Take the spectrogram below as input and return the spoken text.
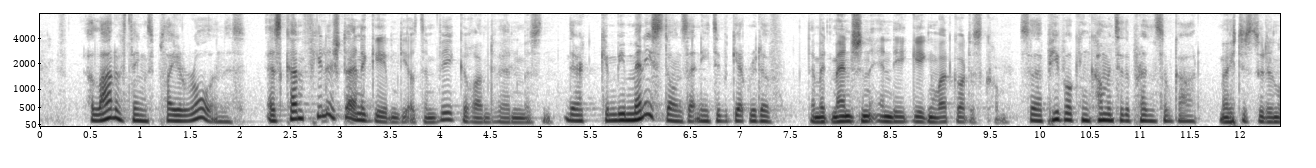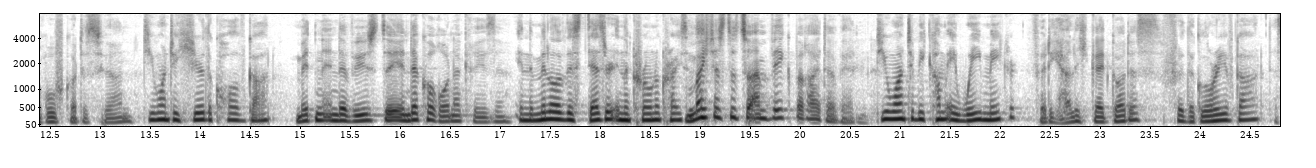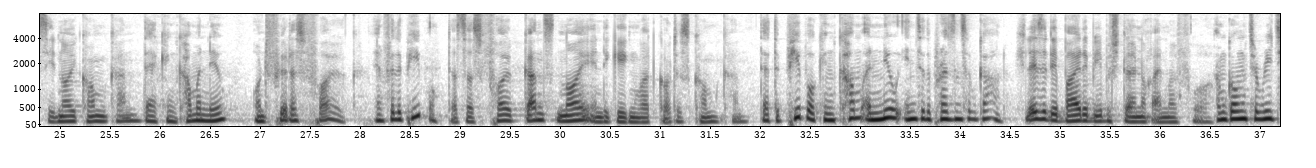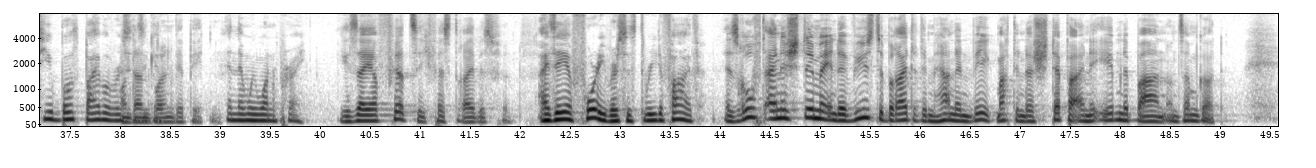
A lot of things play a role in this. Es kann viele Steine geben, die aus dem Weg geräumt werden müssen, There can be many stones that need to be get rid of damit Menschen in die Gegenwart Gottes kommen. so that people can come into the presence of God. Möchtest du den Ruf Gottes hören? Do you want to hear the call of God Mitten in der Wüste, in der Corona-Krise? in the middle of this desert in the corona crisis? Möchtest du zu einem Wegbereiter werden Do you want to become a way maker für die Herrlichkeit Gottes, for the glory of God dass sie neu kommen kann that can come anew und für das Volk, and for the people dass das Volk ganz neu in die Gegenwart Gottes kommen kann? that the people can come anew into the presence of God? Ich lese dir beide Bibelstellen noch einmal vor I'm going to read to you both Bible und verses dann again wollen wir beten. and then we want to pray. Jesaja 40, Vers 3 bis 5. Isaiah 40 verses 3 to 5. Es ruft eine Stimme in der Wüste, bereitet dem Herrn den Weg, macht in der Steppe eine ebene Bahn unserem Gott.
